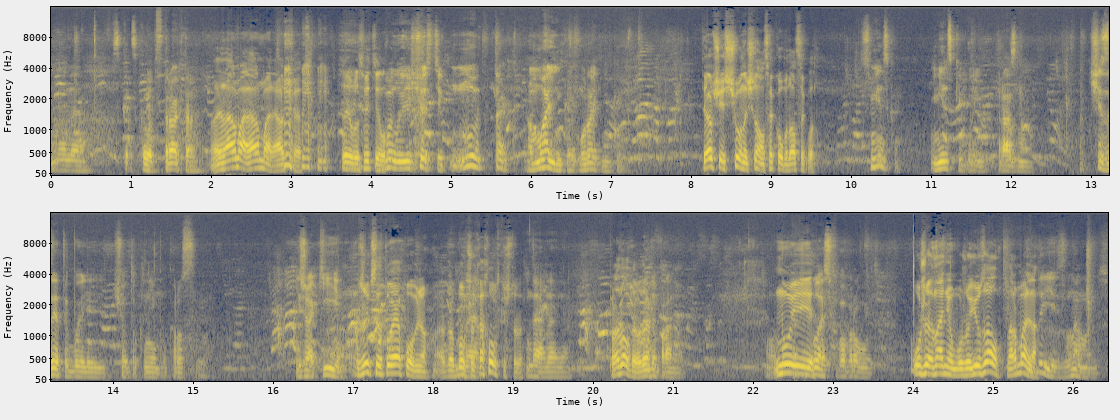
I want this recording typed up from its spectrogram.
Ну да. Ск- Скот с трактора. Э, Нормально, нормально, вообще. Ты бы светил. Было еще стек. Ну, так, а маленькая, аккуратненькая. Ты вообще с чего начинал, с какого мотоцикла? С Минска. Минские были разные. Чизеты были, чего только не было, кроссы. Ижаки. Жикс, это я помню. Это бывший Да. Хохловский, что ли? Да, да, да. Продал ты его, Это да? правда. Вот. Ну и- Классику попробовать. Уже на нем уже юзал, нормально? Да ездил, нормально все.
